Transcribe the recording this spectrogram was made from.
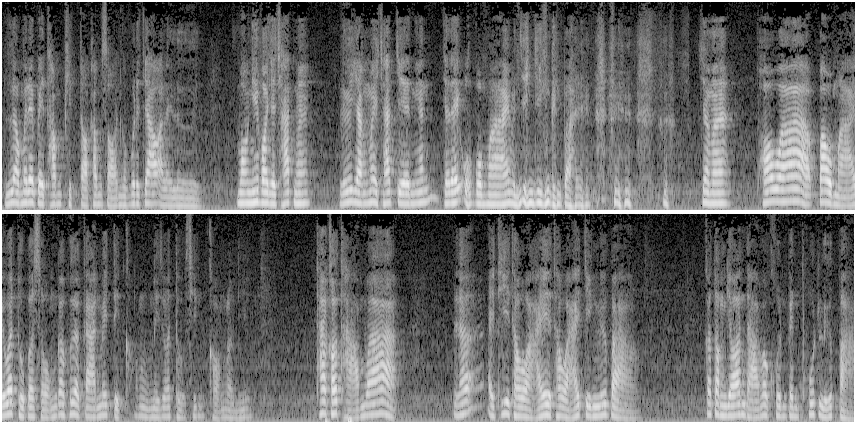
หรือเราไม่ได้ไปทำผิดต่อคำสอนของพระเจ้าอะไรเลย มองงี้พอจะชัดไหมหรือยังไม่ชัดเจนงั้น จะได้อุปมาให้มันยิ่งยิ่งขึ้นไปใช่ไหม เพราะว่าเป้าหมายวัตถุประสงค์ก็เพื่อการไม่ติดข้องในวัตถุชิ้นของเหล่านี้ ถ้าเขาถามว่า แล้วไอ้ที่ถวายถวายจริงหรือเปล่า ก็ต้องย้อนถามว่าคุณเป็นพุทธหรือเปล่า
